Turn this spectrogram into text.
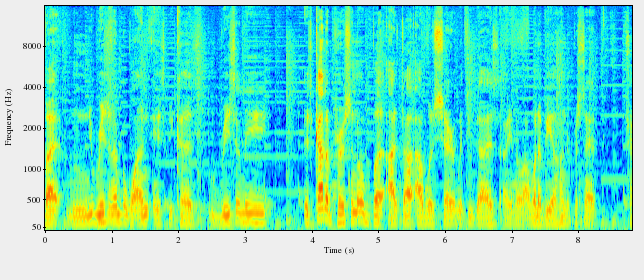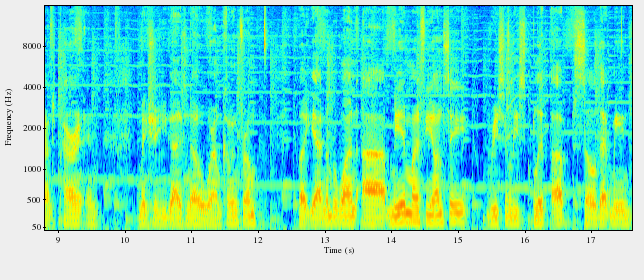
but reason number one is because recently, it's kind of personal, but I thought I would share it with you guys. I you know I want to be 100% transparent and make sure you guys know where I'm coming from. But yeah, number one, uh, me and my fiance recently split up, so that means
